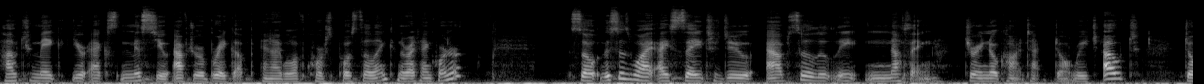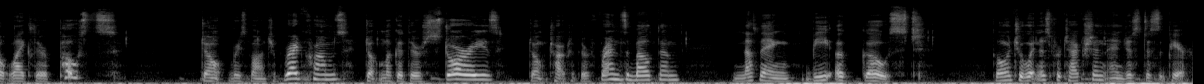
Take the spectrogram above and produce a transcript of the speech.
how to make your ex miss you after a breakup. And I will, of course, post the link in the right hand corner. So, this is why I say to do absolutely nothing during no contact. Don't reach out, don't like their posts, don't respond to breadcrumbs, don't look at their stories, don't talk to their friends about them. Nothing. Be a ghost. Go into witness protection and just disappear.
